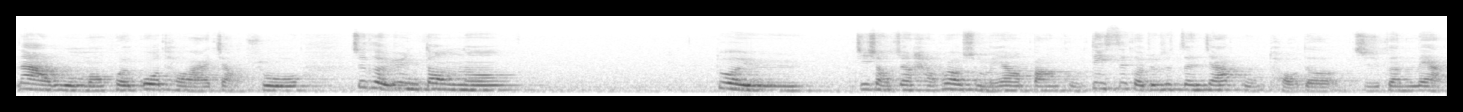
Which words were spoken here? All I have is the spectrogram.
那我们回过头来讲说，这个运动呢，对于肌少症还会有什么样的帮助？第四个就是增加骨头的质跟量。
